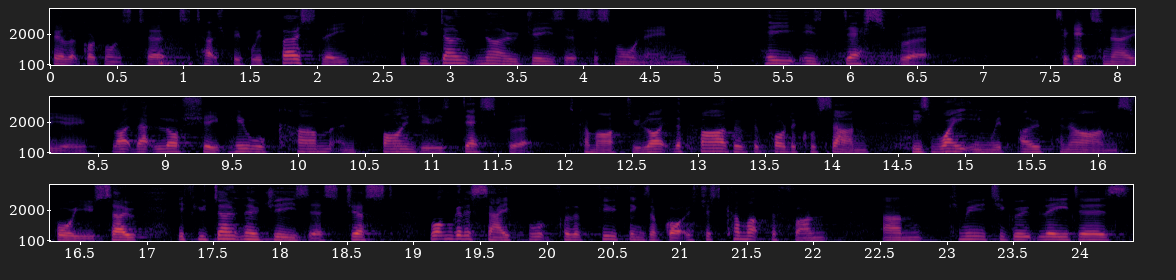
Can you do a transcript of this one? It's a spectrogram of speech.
feel that God wants to, to touch people with. Firstly, if you don't know Jesus this morning, he is desperate to get to know you. Like that lost sheep, he will come and find you. He's desperate to come after you. Like the father of the prodigal son, he's waiting with open arms for you. So if you don't know Jesus, just what I'm going to say for, for the few things I've got is just come up the front. Um, community group leaders,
